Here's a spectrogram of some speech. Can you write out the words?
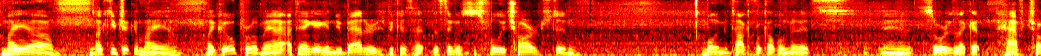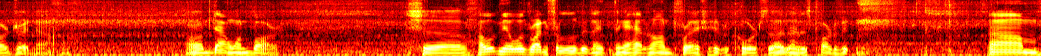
My, uh, I keep checking my uh, my GoPro, man. I think I get new batteries because this thing was just fully charged, and I've only been talking for a couple minutes, and it's already like at half charge right now, or I'm down one bar. So I, know, I was riding for a little bit, and I think I had it on before I actually hit record, so that, that is part of it. Um,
